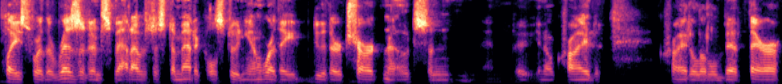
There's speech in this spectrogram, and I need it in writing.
place where the residents met. I was just a medical student, you know, where they do their chart notes, and, and uh, you know, cried cried a little bit there,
